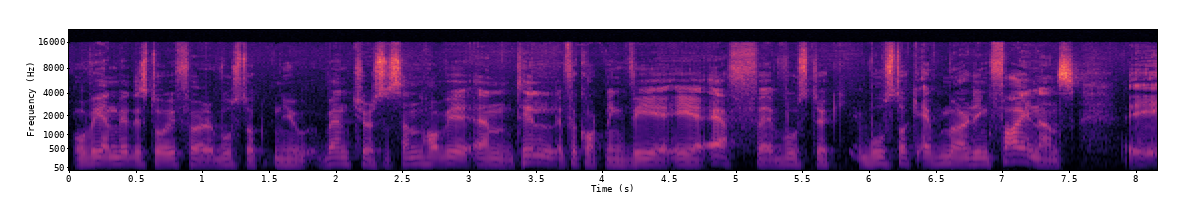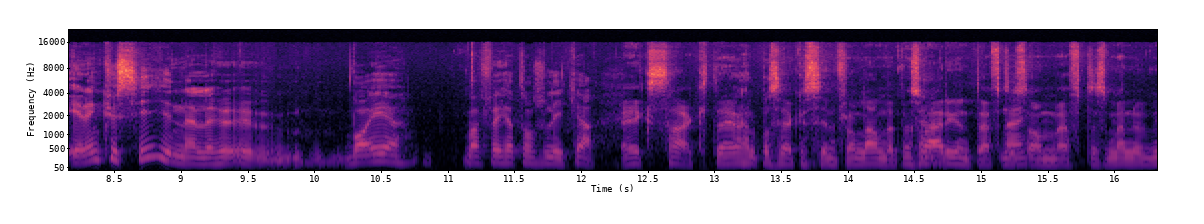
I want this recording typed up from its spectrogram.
Och VNV det står ju för Vostok New Ventures. Och sen har vi en till förkortning, VEF, Vostok, eh, Vostok Emerging Finance. Är det en kusin? eller hur, vad är, varför heter de så lika? Exakt. Jag höll på att säga kusin från landet, men så är det ju inte. Eftersom, eftersom, men,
